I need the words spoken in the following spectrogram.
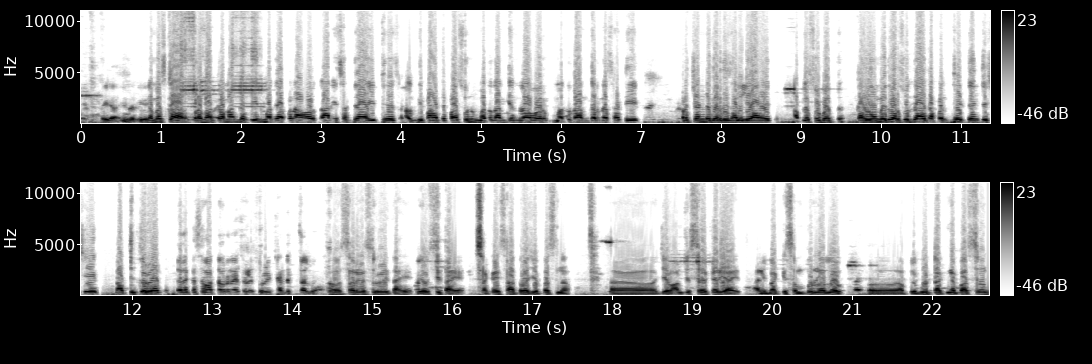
नमस्कार. प्रभाग क्रमांक तीन मध्ये आपण आहोत आणि सध्या इथेच अगदी पहाटेपासून मतदान केंद्रावर मतदान करण्यासाठी प्रचंड गर्दी झालेली आहे. आपल्यासोबत काही उमेदवार सुद्धा आहेत. आपण थेट त्यांच्याशी बातचीत करूयात. त्याला कसं वातावरण आहे? सगळं सुरळीत शांततेत चालू आहे? हो सर्व सुरळीत आहे. व्यवस्थित आहे. सकाळी सात वाजेपासून जे आमचे सहकारी आहेत आणि बाकी संपूर्ण लोक अं, आपले बूथ टाकण्यापासून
